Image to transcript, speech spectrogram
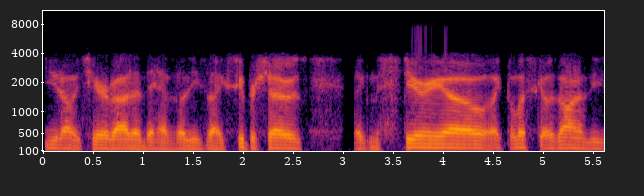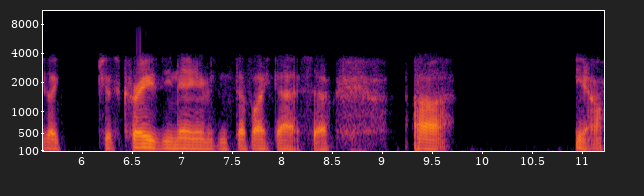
you'd always hear about it. They have all these like super shows, like Mysterio, like the list goes on of these like just crazy names and stuff like that. So, uh, you know,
